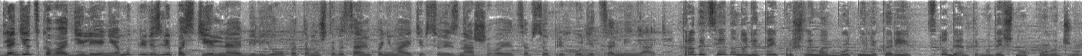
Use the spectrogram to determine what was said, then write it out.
Для детского отделения мы привезли постельное белье, потому что, вы сами понимаете, все изнашивается, все приходится менять. Традиційно до дітей прийшли майбутні лікарі, студенти медичного коледжу.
